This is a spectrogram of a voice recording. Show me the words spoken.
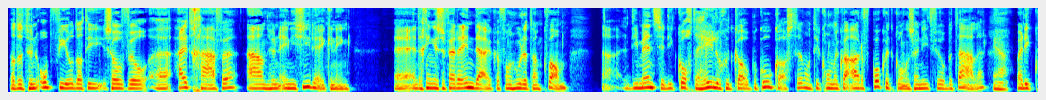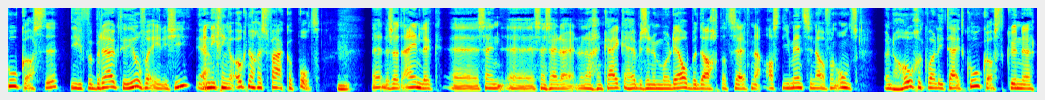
dat het hun opviel dat die zoveel uitgaven aan hun energierekening. En daar gingen ze verder induiken van hoe dat dan kwam. Nou, die mensen die kochten hele goedkope koelkasten, want die konden qua out of pocket konden ze niet veel betalen. Ja. Maar die koelkasten die verbruikten heel veel energie Ja. en die gingen ook nog eens vaak kapot. Hm. Eh, dus uiteindelijk eh, zijn, eh, zijn zij daar naar gaan kijken, hebben ze een model bedacht dat ze zeiden van nou, als die mensen nou van ons een hoge kwaliteit koelkast kunnen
